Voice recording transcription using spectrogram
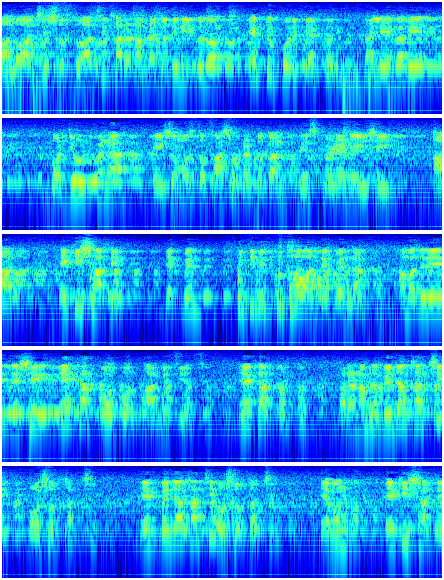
ভালো আছি, সুস্থ আছি। কারণ আমরা যদি এগুলো একটু পরিত্যাগ করি তাহলে এভাবে গর্জে উঠবে না এই সমস্ত ফাস্টফুডের দোকান রেস্টুরেন্ট এই সেই। আর একই সাথে দেখবেন, পৃথিবীর কোথাও আর দেখবেন না, আমাদের এই দেশে এক হাত পর পর ফার্মেসি আছে এক হাত পর পর। কারণ আমরা বেজাল খাচ্ছি ওষুধ খাচ্ছি। এক বেজাল খাচ্ছি ওষুধ খাচ্ছি। এবং একই সাথে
